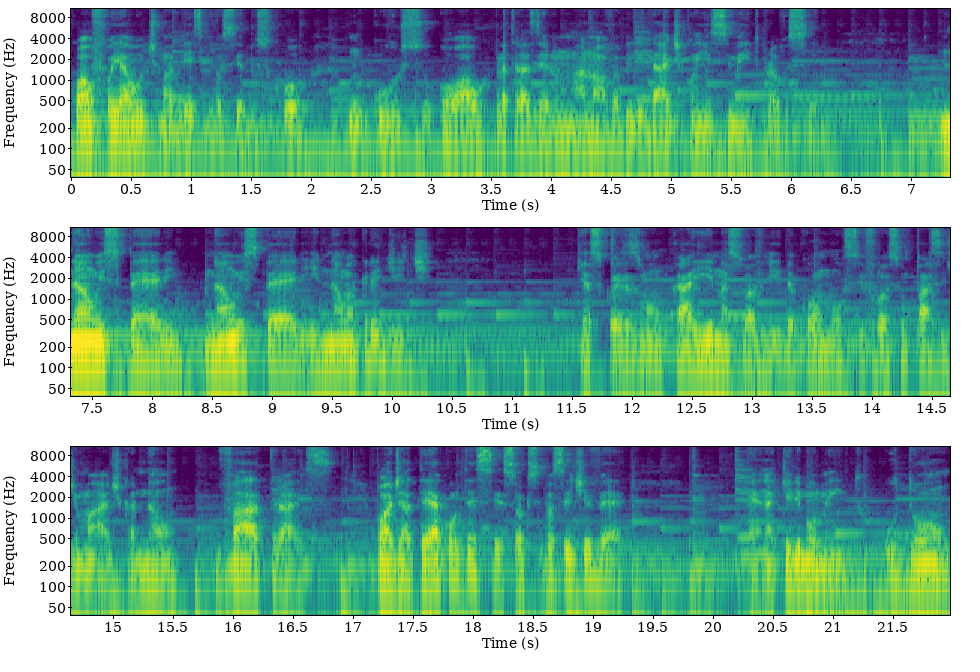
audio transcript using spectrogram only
Qual foi a última vez que você buscou um curso ou algo para trazer uma nova habilidade e conhecimento para você? Não espere, não espere e não acredite que as coisas vão cair na sua vida como se fosse um passe de mágica. Não, vá atrás. Pode até acontecer, só que se você tiver é, naquele momento o dom,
